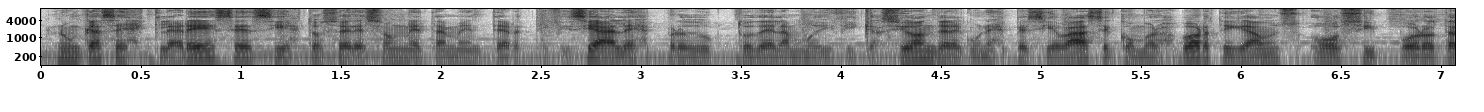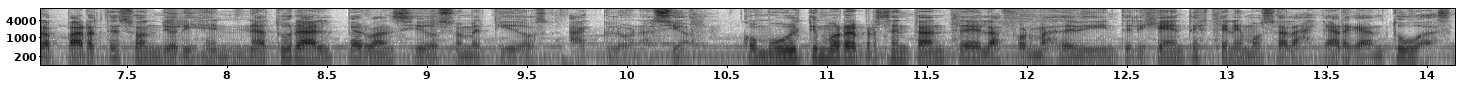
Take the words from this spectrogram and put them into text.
Nunca se esclarece si estos seres son netamente artificiales, producto de la modificación de alguna especie base como los Vortigauns, o si por otra parte son de origen natural pero han sido sometidos a clonación. Como último representante de las formas de vida inteligentes tenemos a las gargantúas,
